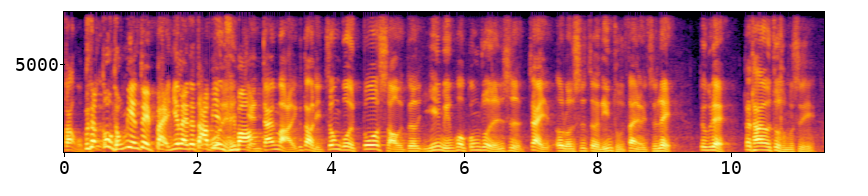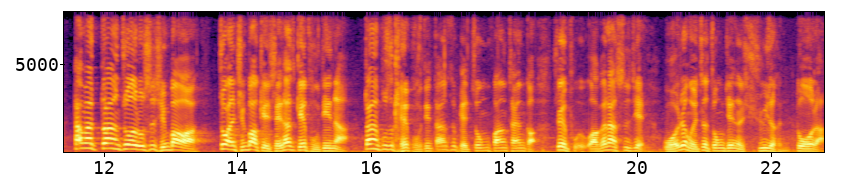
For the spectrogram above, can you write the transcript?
但我不是要共同面对百年来的大变局吗？简单嘛，一个道理。中国有多少的移民或工作人士在俄罗斯这个领土范围之内，对不对？那他要做什么事情？他们当然做俄罗斯情报啊。做完情报给谁？他是给普京啊。当然不是给普京，当然是给中方参考。所以普瓦格纳事件。我认为这中间的虚的很多了，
